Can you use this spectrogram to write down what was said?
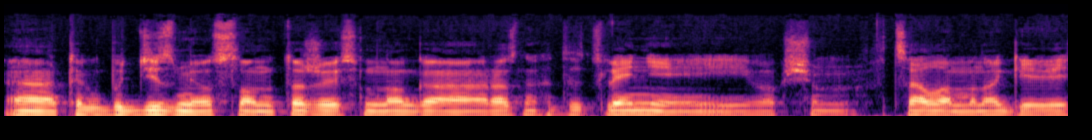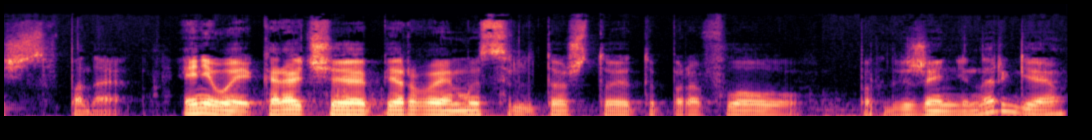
А, как в буддизме, условно, тоже есть много разных ответвлений, и, в общем, в целом многие вещи совпадают. Anyway, короче, первая мысль то, что это про флоу продвижение энергии.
